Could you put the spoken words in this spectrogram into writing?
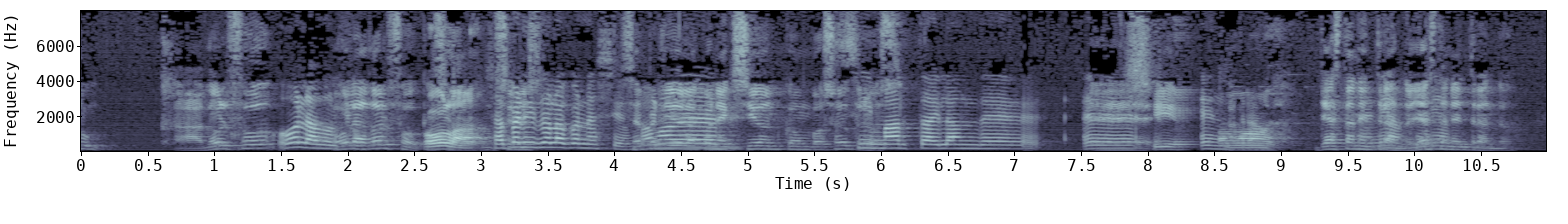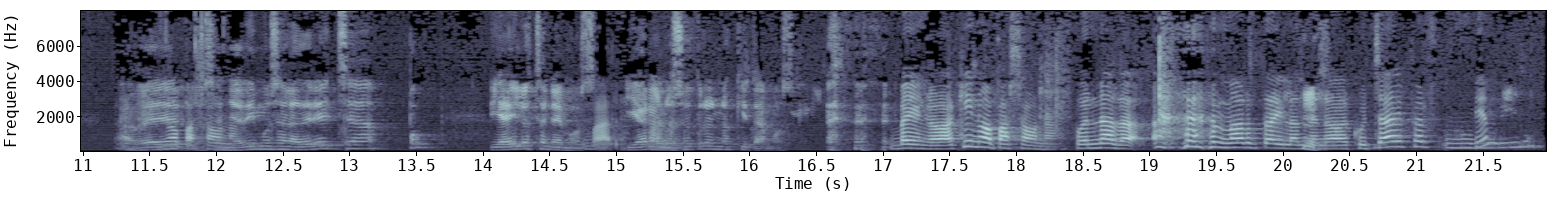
pum. Adolfo. Hola, Adolfo. Hola, Adolfo. que Hola. se ha se perdido nos- la conexión se ha Vamos perdido a la ver conexión con vosotros. si Marta y Lande eh, Eh, sí. Ya están Genial, entrando, ya están entrando. A ver, no los añadimos a la derecha, ¡pum! y ahí los tenemos. Vale, y ahora vale. nosotros nos quitamos. venga aquí no ha pasado nada pues nada Marta y Lande ¿nos escucháis bien?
